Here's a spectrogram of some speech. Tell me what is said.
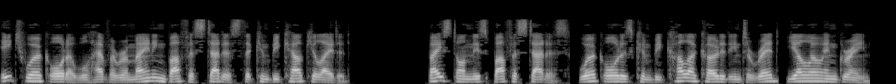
Each work order will have a remaining buffer status that can be calculated. Based on this buffer status, work orders can be color-coded into red, yellow and green.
